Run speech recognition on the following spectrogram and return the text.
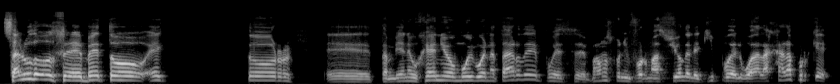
Saludos, eh, Beto, Héctor, eh, también Eugenio, muy buena tarde. Pues eh, vamos con información del equipo del Guadalajara porque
